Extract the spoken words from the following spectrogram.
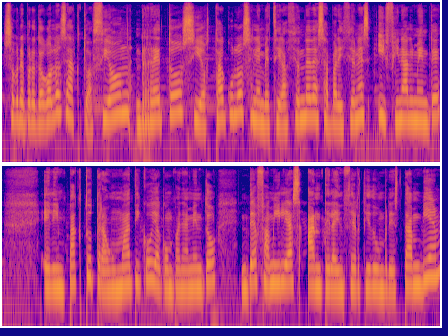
sobre protocolos de actuación, retos y obstáculos en la investigación de desapariciones y finalmente el impacto traumático y acompañamiento de familias ante la incertidumbre. También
